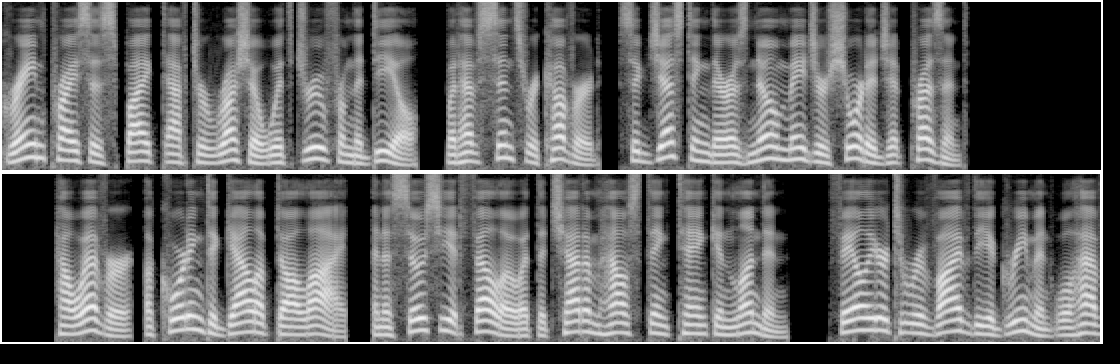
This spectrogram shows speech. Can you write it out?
Grain prices spiked after Russia withdrew from the deal, but have since recovered, suggesting there is no major shortage at present. However, according to Galip Dalay, an associate fellow at the Chatham House think tank in London, Failure to revive the agreement will have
